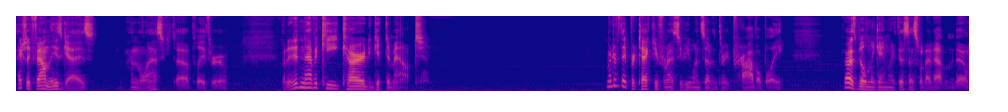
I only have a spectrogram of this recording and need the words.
I actually found these guys in the last uh, playthrough, but I didn't have a key card to get them out. I wonder if they protect you from SCP-173. Probably. If I was building a game like this, that's what I'd have them do.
